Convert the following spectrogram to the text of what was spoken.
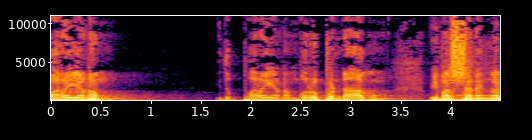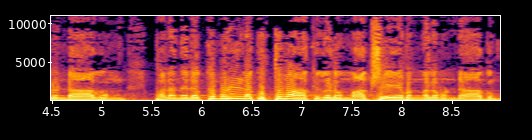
പറയണം. ഇത് പറയണം വെറുപ്പുണ്ടാകും വിമർശനങ്ങളുണ്ടാകും പല നിലക്കുമുള്ള കുത്തുവാക്കുകളും ആക്ഷേപങ്ങളും ഉണ്ടാകും.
